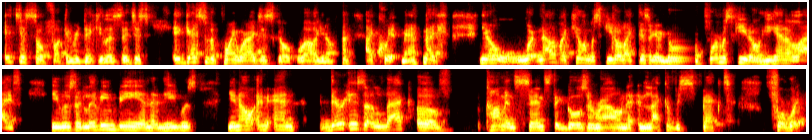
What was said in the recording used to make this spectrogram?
it's just so fucking ridiculous. It just it gets to the point where I just go, well, you know, I quit, man. Like, you know, what now if I kill a mosquito like this, I'm gonna go, poor mosquito, he had a life he was a living being and he was, you know, and and there is a lack of common sense that goes around and lack of respect for what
